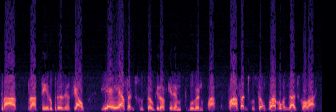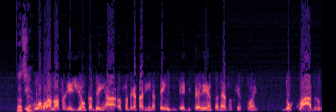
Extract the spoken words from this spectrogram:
para ter o presencial. E é essa discussão que nós queremos que o governo faça. Faça a discussão com a comunidade escolar. Tá e como a nossa região também, a, Santa Catarina, tem é, diferença nessas questões do quadro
